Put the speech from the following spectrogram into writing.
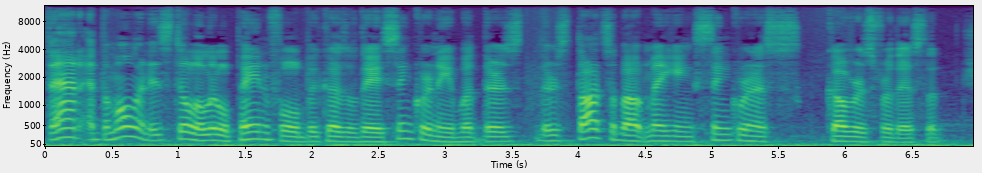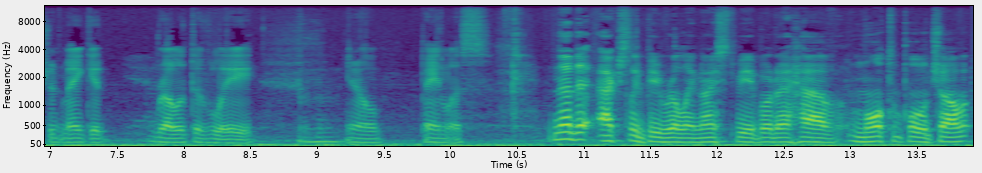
that at the moment is still a little painful because of the asynchrony. But there's there's thoughts about making synchronous covers for this that should make it relatively, you know, painless. That'd actually be really nice to be able to have multiple Java,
